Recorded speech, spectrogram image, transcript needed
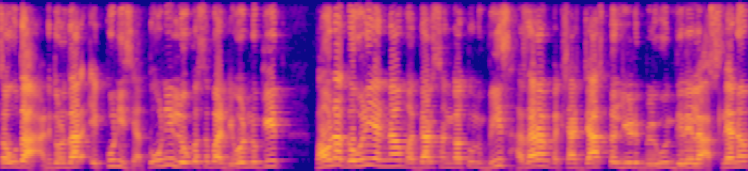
चौदा आणि दोन हजार एकोणीस या दोन्ही लोकसभा निवडणुकीत भावना गवळी यांना मतदारसंघातून वीस हजारांपेक्षा जास्त लीड मिळवून दिलेलं असल्यानं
